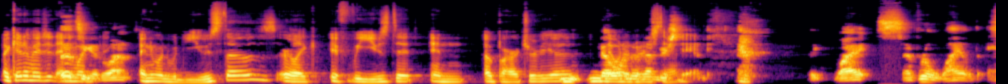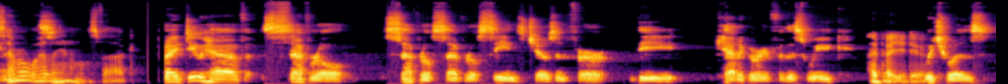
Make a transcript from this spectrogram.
I can't imagine That's anyone, a good one. anyone would use those, or like if we used it in a bar trivia, No, one would understand. like, why several wild animals? Several wild animals, fuck. But I do have several, several, several scenes chosen for the category for this week, I bet you do. which was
